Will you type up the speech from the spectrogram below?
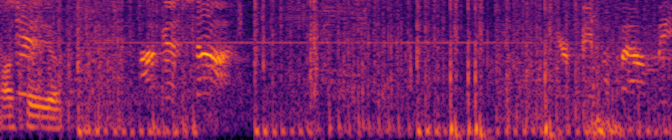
Oh I'll shit. see you. I got shot. Your people found me.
